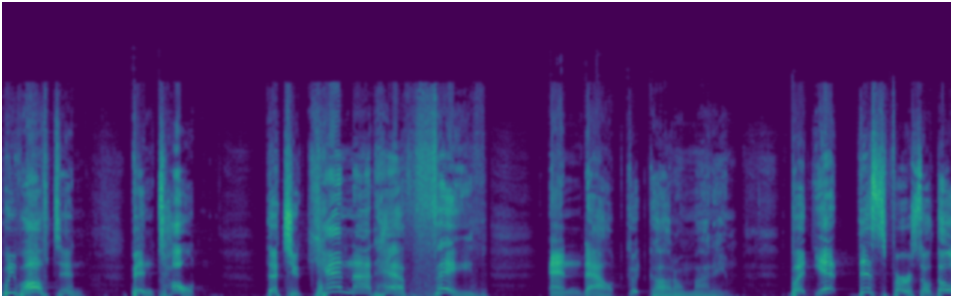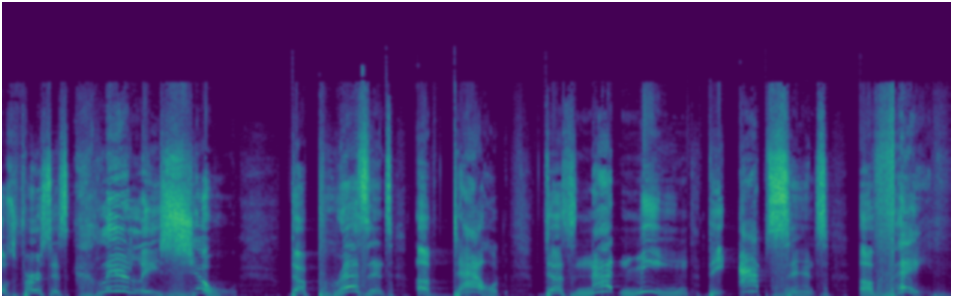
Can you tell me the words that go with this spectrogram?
we've often been taught that you cannot have faith and doubt. Good God Almighty. But yet, this verse, or those verses clearly show the presence of doubt does not mean the absence of faith.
